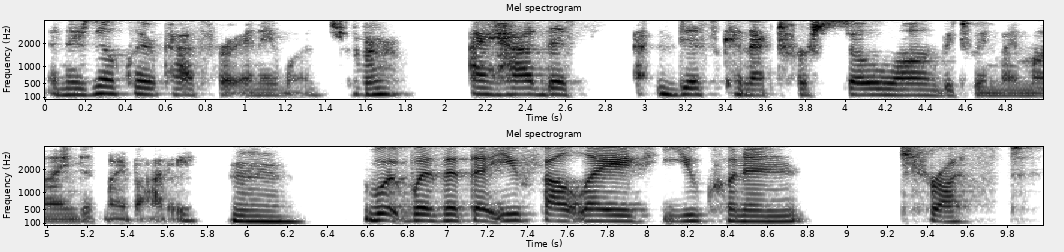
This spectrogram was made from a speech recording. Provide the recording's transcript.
And there's no clear path for anyone. Sure. I had this disconnect for so long between my mind and my body. Mm. Was it that you felt like you couldn't trust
